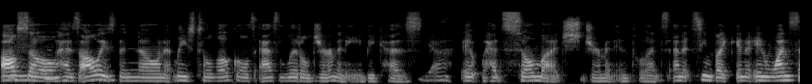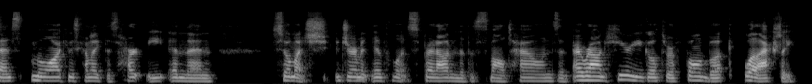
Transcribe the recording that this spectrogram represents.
also hmm has always been known, at least to locals, as Little Germany because Yeah. it had so much German influence. And it seemed like, in in one sense, Milwaukee was kind of like this heartbeat, and then so much German influence spread out into the small towns. And around here, you go through a phone book. Well, actually,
